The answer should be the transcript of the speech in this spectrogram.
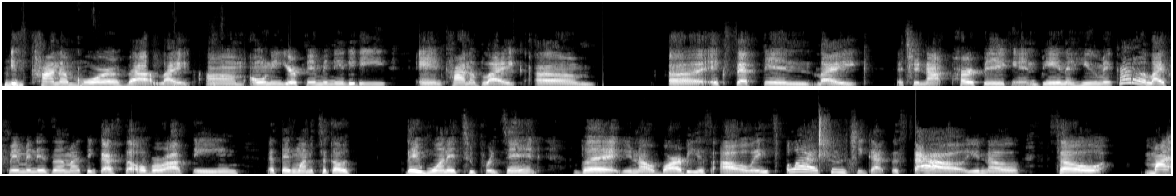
hmm it's kind of more about like um owning your femininity and kind of like um uh accepting like that you're not perfect and being a human, kind of like feminism. I think that's the overall theme that they wanted to go they wanted to present. But, you know, Barbie is always fly too. She got the style, you know. So my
